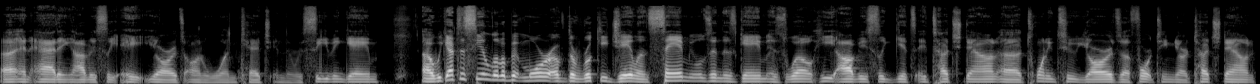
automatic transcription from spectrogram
uh, and adding obviously eight yards on one catch in the receiving game. Uh, we got to see a little bit more of the rookie Jaylen Samuels in this game as well. He obviously gets a touchdown, uh, 22 yards, a 14 yard touchdown.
